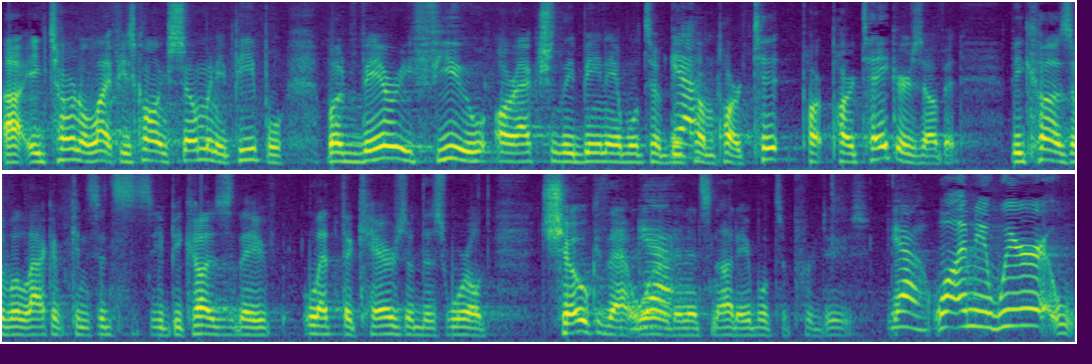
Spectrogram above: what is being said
Uh, eternal life. He's calling so many people, but very few are actually being able to Yeah. become parti- par- partakers of it because of a lack of consistency, because they've let the cares of this world choke that word and it's not able to produce. Yeah. Well, I mean, we're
